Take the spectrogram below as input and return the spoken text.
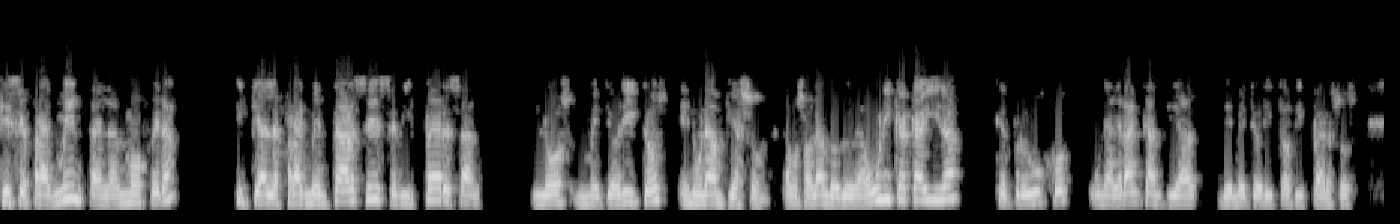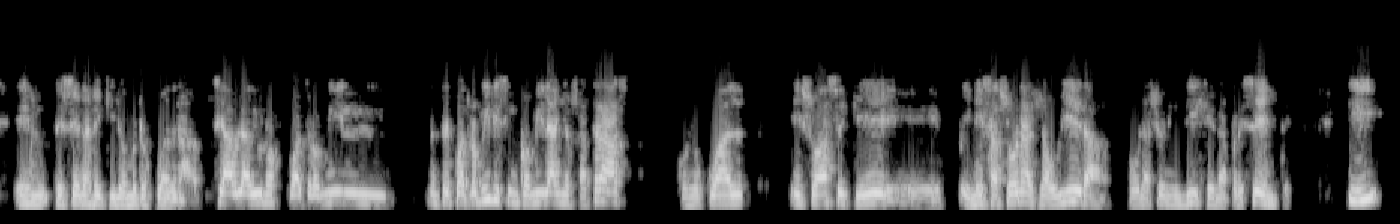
que se fragmenta en la atmósfera y que al fragmentarse se dispersan los meteoritos en una amplia zona. Estamos hablando de una única caída que produjo una gran cantidad de meteoritos dispersos en decenas de kilómetros cuadrados. Se habla de unos 4.000, entre 4.000 y 5.000 años atrás, con lo cual eso hace que eh, en esa zona ya hubiera población indígena presente. Y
